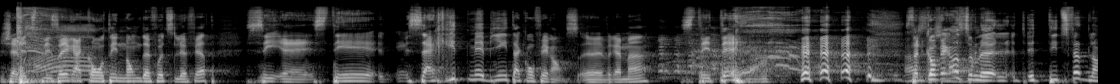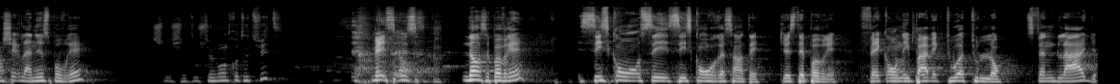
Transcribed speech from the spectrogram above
j'avais du plaisir à compter le nombre de fois que tu l'as fait. C'est, euh, c'était, ça rythmait bien ta conférence, euh, vraiment. C'était, c'était une conférence sur le. le- T'es-tu fait blanchir l'anus pour vrai? Je, je- je te le montre tout de suite. Mais c'est- c'est- non, c'est pas vrai. C'est ce qu'on c'est, c'est ce qu'on ressentait que c'était pas vrai. Fait qu'on n'est pas avec toi tout le long. Tu fais une blague.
